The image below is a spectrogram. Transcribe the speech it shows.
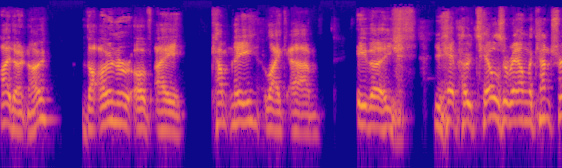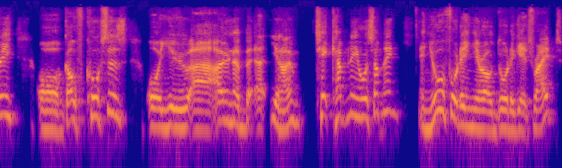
I don't know, the owner of a company, like um, either you, have hotels around the country or golf courses, or you uh, own a uh, you know tech company or something, and your 14 year old daughter gets raped,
